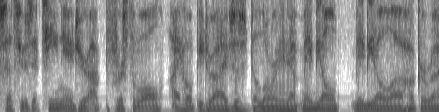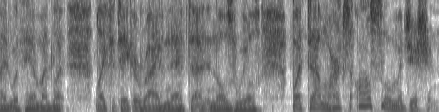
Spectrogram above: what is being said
since he was a teenager. I, first of all, I hope he drives his DeLorean up. Maybe I'll maybe I'll uh, hook a ride with him. I'd li- like to take a ride in that uh, in those wheels. But uh, Mark's also a magician.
